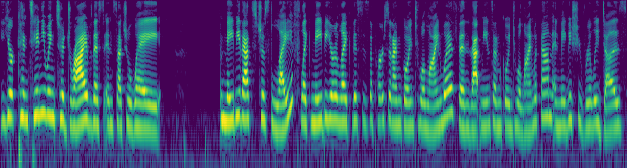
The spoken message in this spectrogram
you're continuing to drive this in such a way maybe that's just life. Like maybe you're like, this is the person I'm going to align with, and that means that I'm going to align with them. And maybe she really does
